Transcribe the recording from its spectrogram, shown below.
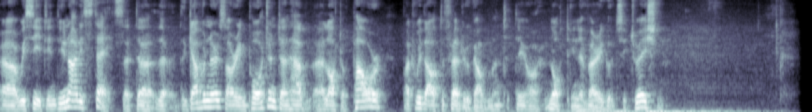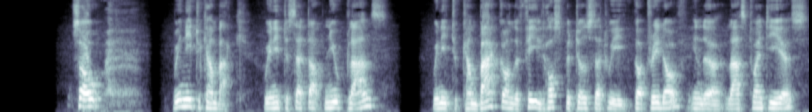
Uh, we see it in the United States that the, the governors are important and have a lot of power, but without the federal government, they are not in a very good situation. So, we need to come back. We need to set up new plans we need to come back on the field hospitals that we got rid of in the last 20 years.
